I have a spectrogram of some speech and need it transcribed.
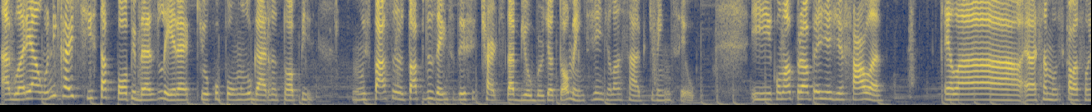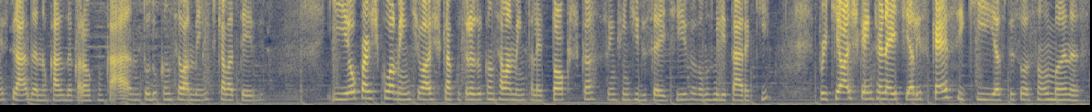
a Glória é a única artista pop brasileira que ocupou um lugar no top. Um espaço no top 200 desses charts da Billboard atualmente. Gente, ela sabe que venceu. E como a própria GG fala, ela- essa música ela foi inspirada no caso da Carol Conká, em todo o cancelamento que ela teve. E eu, particularmente, eu acho que a cultura do cancelamento ela é tóxica, sem sentido e seletiva. Vamos militar aqui. Porque eu acho que a internet, ela esquece que as pessoas são humanas.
